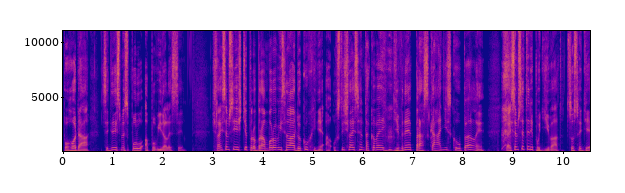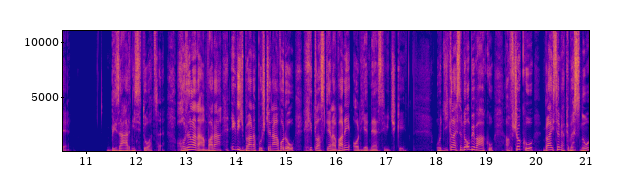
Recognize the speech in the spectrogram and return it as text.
pohoda, seděli jsme spolu a povídali si. Šla jsem si ještě pro bramborový salát do kuchyně a uslyšela jsem takové divné praskání z koupelny. Šla jsem se tedy podívat, co se děje. Bizární situace. Hořela nám vana, i když byla napuštěná vodou. Chytla stěna vany od jedné svíčky. Udíkala jsem do obyváku a v šoku byla jsem jak ve snu,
